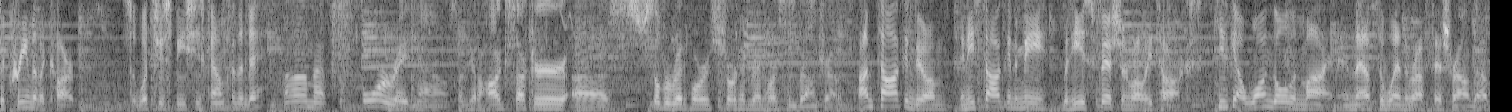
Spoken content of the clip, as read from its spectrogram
the cream of the carp. So what's your species count for the day? I'm at four right now. So I've got a hog sucker, a silver red horse, shorthead red horse, and brown trout. I'm talking to him, and he's talking to me, but he's fishing while he talks. He's got one goal in mind, and that's to win the rough fish roundup.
